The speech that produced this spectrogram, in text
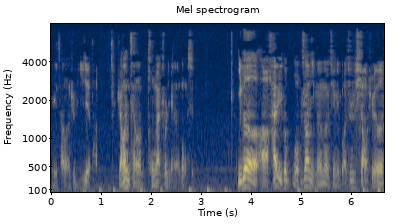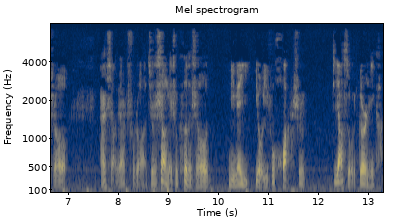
你才能去理解它，然后你才能同感出里面的东西。一个啊、还有一个我不知道你们有没有经历过，就是小学的时候，还是小学还是初中啊，就是上美术课的时候，里面有一幅画是毕加索的《格尔尼卡》，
